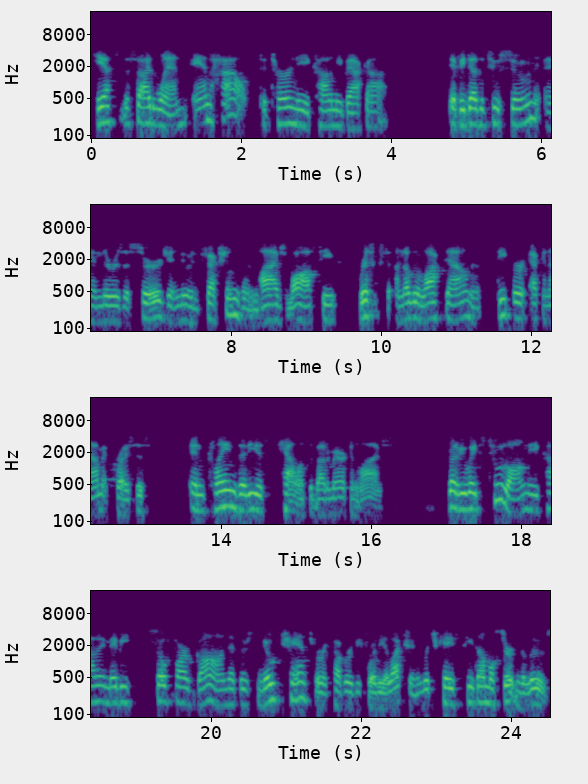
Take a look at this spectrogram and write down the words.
He has to decide when and how to turn the economy back on. If he does it too soon and there is a surge in new infections and lives lost, he risks another lockdown, a deeper economic crisis, and claims that he is callous about American lives. But if he waits too long, the economy may be so far gone that there's no chance for recovery before the election, in which case he's almost certain to lose.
